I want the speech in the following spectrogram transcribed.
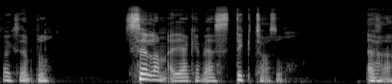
for eksempel. Selvom at jeg kan være stiktosset. Altså, ja.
